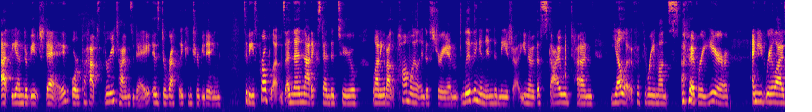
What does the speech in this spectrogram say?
at the end of each day, or perhaps three times a day, is directly contributing to these problems. And then that extended to learning about the palm oil industry and living in Indonesia. You know, the sky would turn yellow for three months of every year. And you'd realize,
